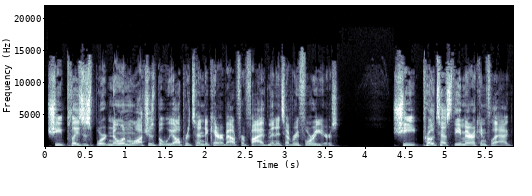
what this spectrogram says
She plays a sport no one watches, but we all pretend to care about for five minutes every four years. She protests the American flag.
